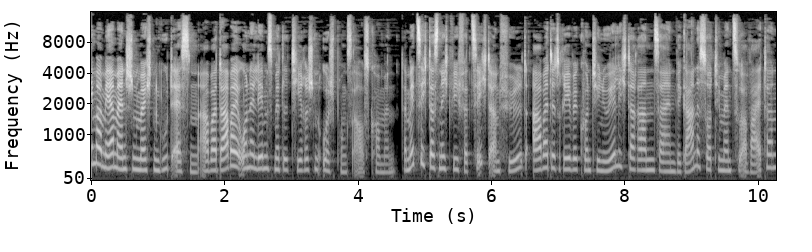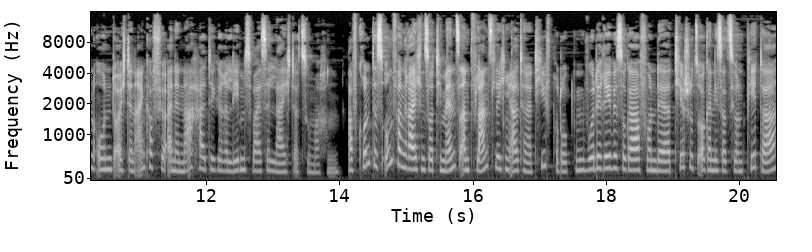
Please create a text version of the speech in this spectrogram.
Immer mehr Menschen möchten gut essen, aber dabei ohne Lebensmittel tierischen Ursprungs auskommen. Damit sich das nicht wie Verzicht anfühlt, arbeitet Rewe kontinuierlich daran, sein veganes Sortiment zu erweitern und euch den Einkauf für eine nachhaltigere Lebensweise leichter zu machen. Aufgrund des umfangreichen Sortiments an pflanzlichen Alternativprodukten wurde Rewe sogar von der Tierschutzorganisation PETA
